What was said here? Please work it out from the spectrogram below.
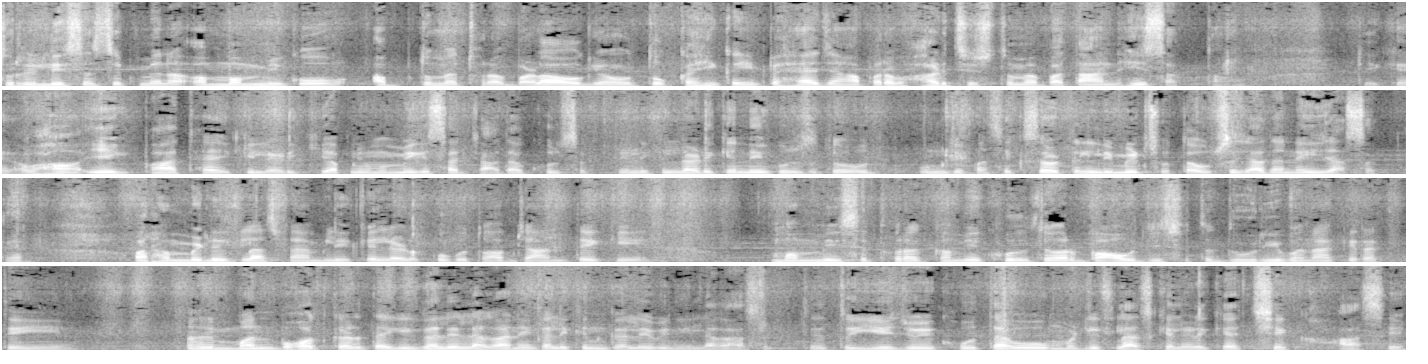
तो रिलेशनशिप में ना, अब मम्मी को, अब तो मैं थोड़ा बड़ा हो गया हूँ तो कहीं कहीं पे है जहाँ पर अब हर चीज़ तो मैं बता नहीं सकता हूँ। ठीक है? अब हाँ एक बात है कि लड़की अपनी मम्मी के साथ ज़्यादा खुल सकती हैं, लेकिन लड़के नहीं खुल सकते उनके पास एक सर्टन लिमिट्स होता है, उससे ज़्यादा नहीं जा सकते हैं। और हम मिडिल क्लास फैमिली के लड़कों को तो आप जानते कि मम्मी से थोड़ा कम ही खुलते हैं और बाऊ जी से तो दूरी बना के रखते ही हैं। मन बहुत करता है कि गले लगाने का, लेकिन गले भी नहीं लगा सकते। तो ये जो एक होता है, वो मिडिल क्लास के लड़के अच्छे खासे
